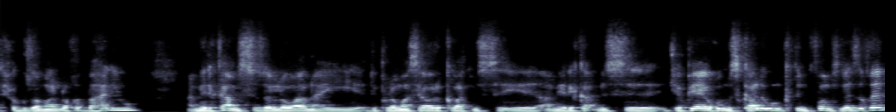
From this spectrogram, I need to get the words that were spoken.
ትሕግዞም ኣሎ ክበሃል እዩ ኣሜሪካ ምስ ዘለዋ ናይ ዲፕሎማስያዊ ርክባት ምስ ኣሜሪካ ምስ ኢትዮጵያ ይኹን ምስ ካልእ እውን ክትንክፎም ስለ ዝኽእል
